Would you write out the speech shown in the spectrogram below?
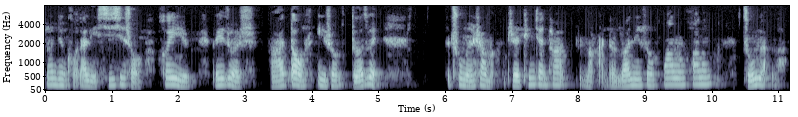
扔进口袋里洗洗手，喝一杯热茶，道一声得罪，出门上马。只听见他马的銮铃声哗楞哗楞，走远了。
